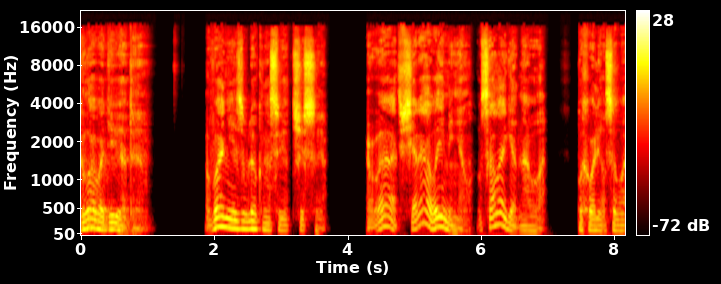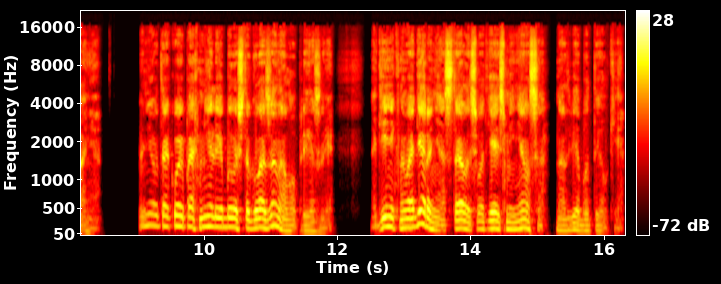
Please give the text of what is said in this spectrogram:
Глава девятая. Ваня извлек на свет часы. «Вот, вчера выменял. У салаги одного», — похвалился Ваня. «У него такое похмелье было, что глаза на лоб лезли. А денег на водяру не осталось, вот я и сменялся на две бутылки».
